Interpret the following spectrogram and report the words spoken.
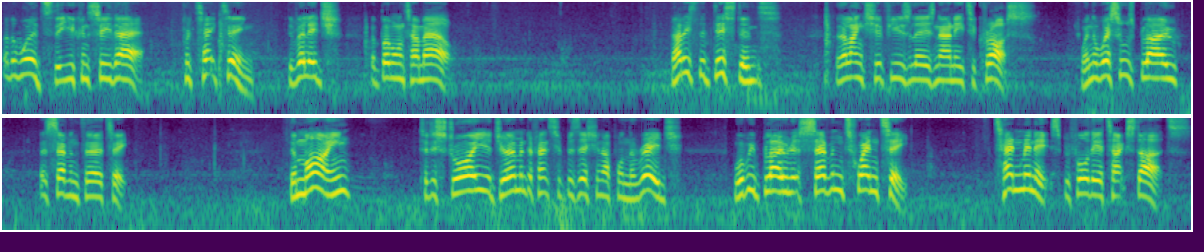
of the woods that you can see there, protecting the village of Beaumont Hamel. That is the distance the Lancashire Fusiliers now need to cross when the whistles blow at 7.30. The mine to destroy a German defensive position up on the ridge will be blown at 7.20, 10 minutes before the attack starts.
